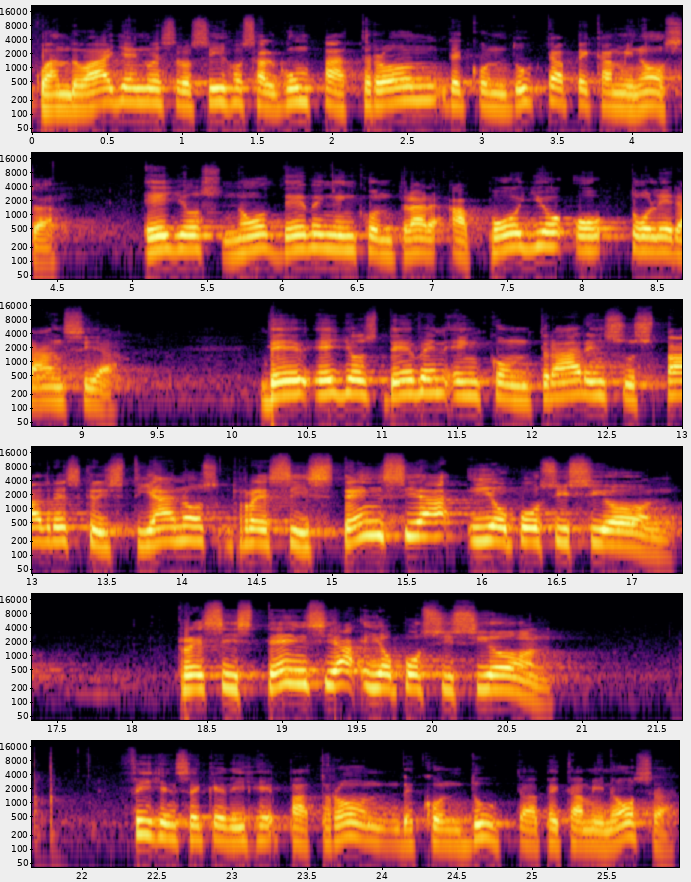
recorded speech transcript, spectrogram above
Cuando haya en nuestros hijos algún patrón de conducta pecaminosa, ellos no deben encontrar apoyo o tolerancia. ellos deben encontrar en sus padres cristianos resistencia y oposición. Resistencia y oposición. Fíjense que dije patrón de conducta pecaminosa.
